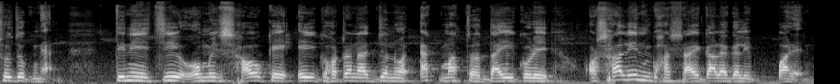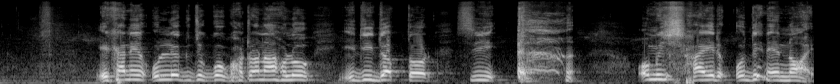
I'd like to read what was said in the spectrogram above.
সুযোগ নেন। তিনি শ্রী অমিত শাহকে এই ঘটনার জন্য একমাত্র দায়ী করে অশালীন ভাষায় গালাগালি পারেন। এখানে উল্লেখযোগ্য ঘটনা হলো, ইডি দপ্তর শ্রী অমিত শাহের অধীনে নয়।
